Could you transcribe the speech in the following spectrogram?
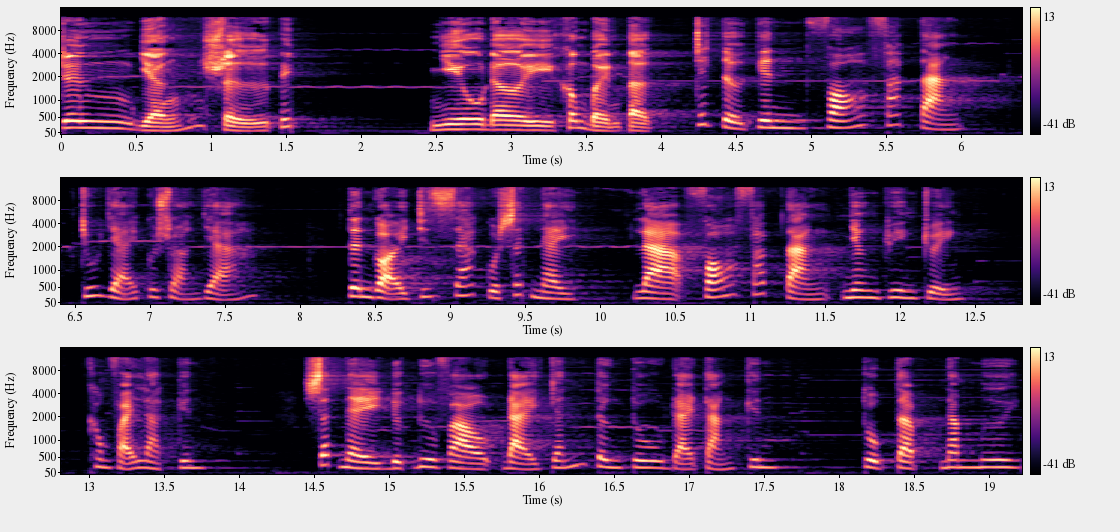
Trưng dẫn sự tích Nhiều đời không bệnh tật Trích từ kinh Phó Pháp Tạng Chú giải của soạn giả Tên gọi chính xác của sách này là Phó Pháp Tạng Nhân Duyên Truyện Không phải là kinh Sách này được đưa vào Đại Chánh Tân Tu Đại Tạng Kinh Thuộc tập 50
